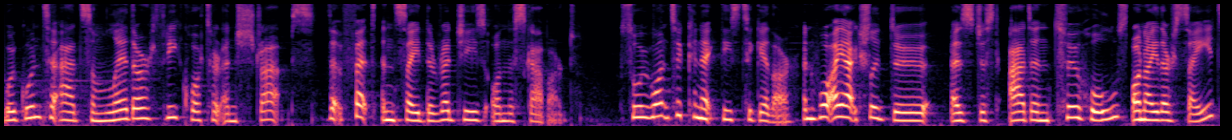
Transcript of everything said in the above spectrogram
We're going to add some leather 3 quarter inch straps that fit inside the ridges on the scabbard. So we want to connect these together. And what I actually do is just add in two holes on either side.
